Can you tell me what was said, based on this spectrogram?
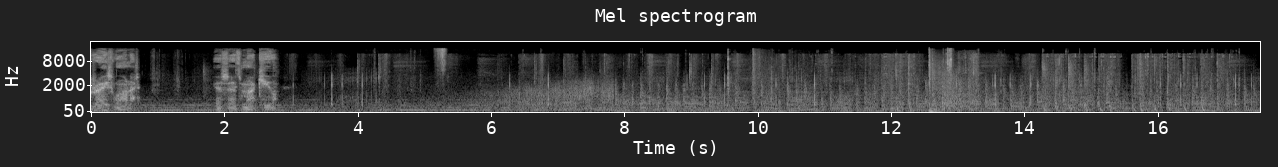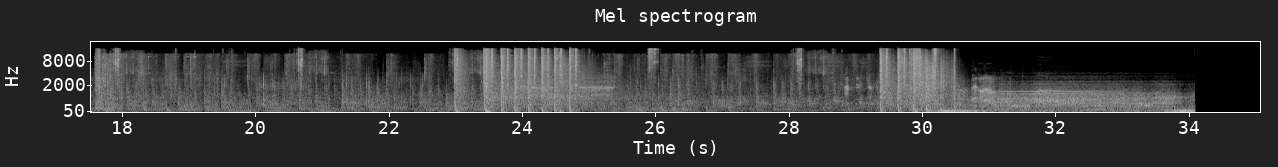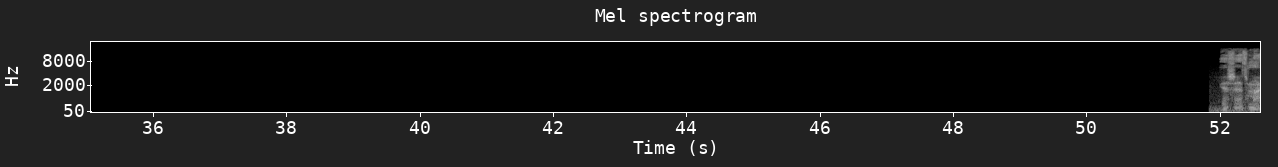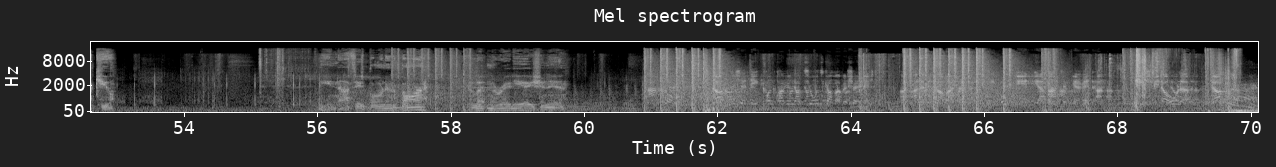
Grace wanted. Guess that's my cue. Guess that's my cue. You Nazis born in a barn? You're letting the radiation in. Dekontaminationskammer beschädigt. An alle Mitarbeiter. Ihr Atemgerät an. Ich wiederhole. Nördliche...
